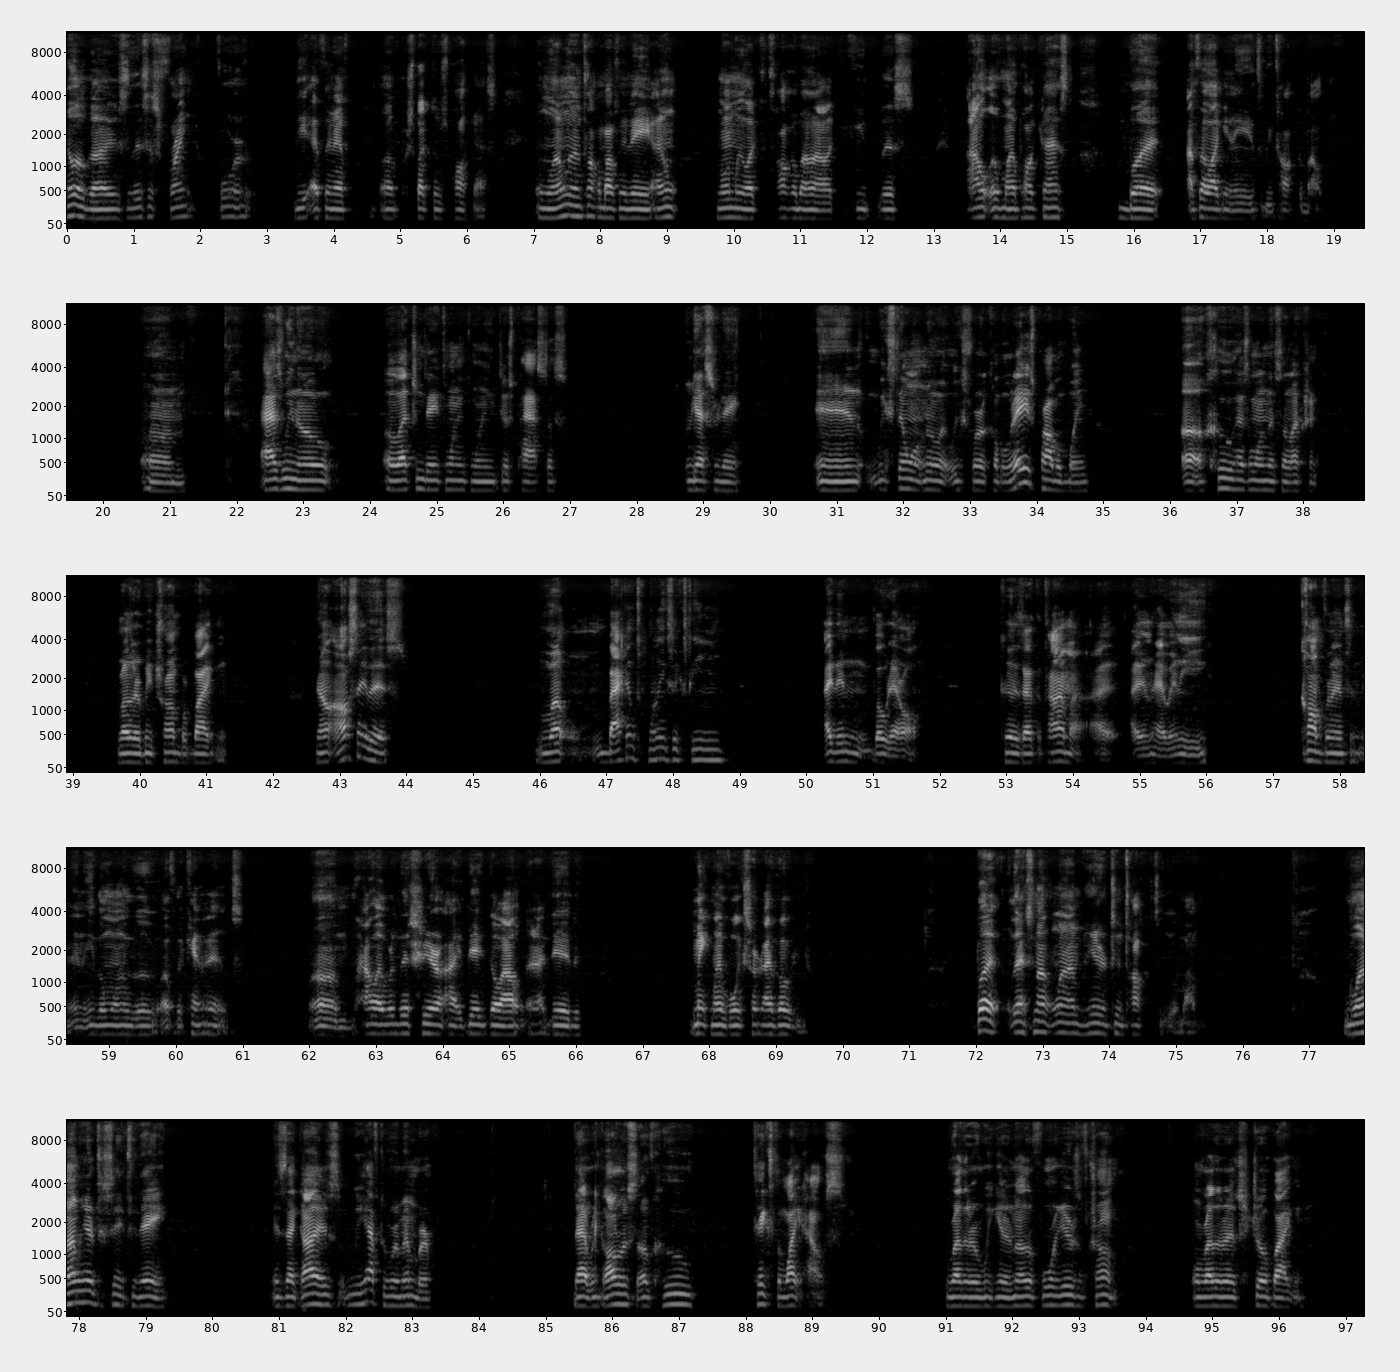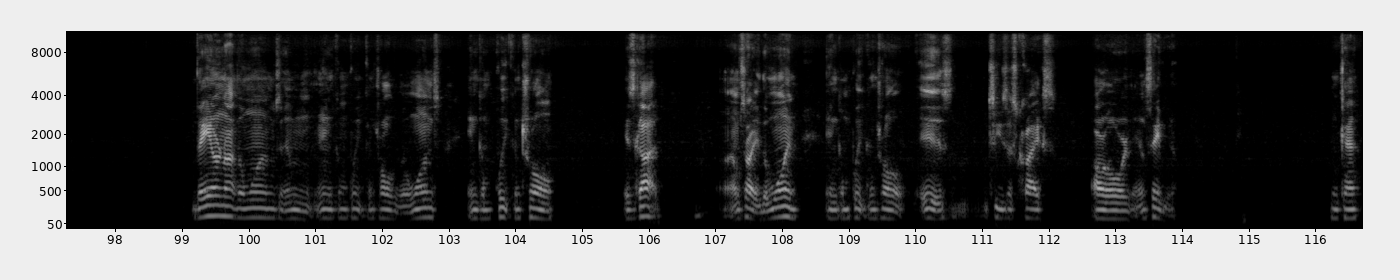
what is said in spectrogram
Hello, guys. This is Frank for the FNF uh, Perspectives podcast. And what I'm going to talk about today, I don't normally like to talk about. I like to keep this out of my podcast, but I felt like it needed to be talked about. Um, as we know, Election Day 2020 just passed us yesterday and we still won't know at least for a couple of days probably uh, who has won this election, whether it be Trump or Biden. Now I'll say this: well, back in 2016, I didn't vote at all because at the time I, I, I didn't have any confidence in, in either one of the of the candidates. Um, however, this year I did go out and I did make my voice heard. I voted. But that's not what I'm here to talk to you about. What I'm here to say today is that, guys, we have to remember that regardless of who takes the White House. Whether we get another four years of Trump or whether it's Joe Biden. They are not the ones in, in complete control. The ones in complete control is God. I'm sorry, the one in complete control is Jesus Christ, our Lord and Savior. Okay?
